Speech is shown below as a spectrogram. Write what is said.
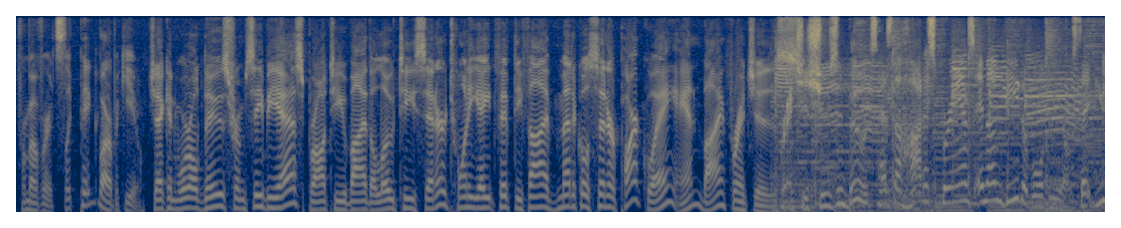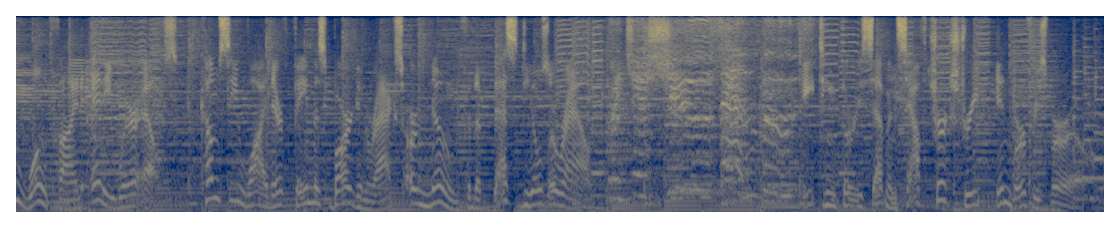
from over at Slick Pig Barbecue. Checking world news from CBS, brought to you by the Low T Center, 2855 Medical Center Parkway, and by French's. French's Shoes and Boots has the hottest brands and unbeatable deals that you won't find anywhere else. Come see why their famous bargain racks are known for the best deals around. French's Shoes and Boots. 1837 South Church Street in Murfreesboro.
